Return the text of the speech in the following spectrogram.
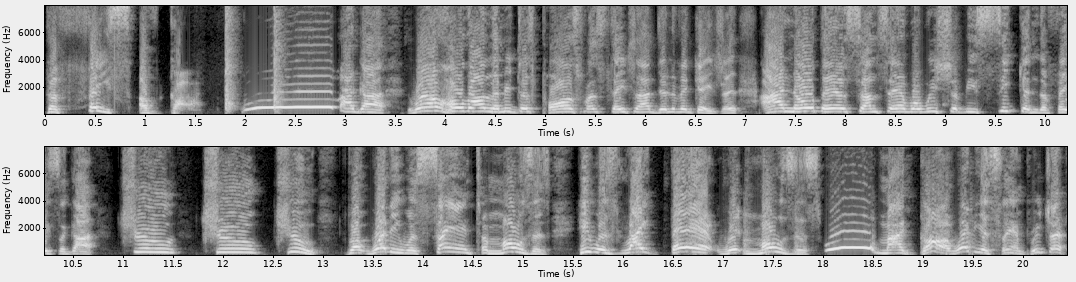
the face of God. Woo, my God. Well, hold on. Let me just pause for station identification. I know there's some saying, well, we should be seeking the face of God. True, true, true. But what he was saying to Moses, he was right there with Moses. Oh my God. What are you saying, preacher?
